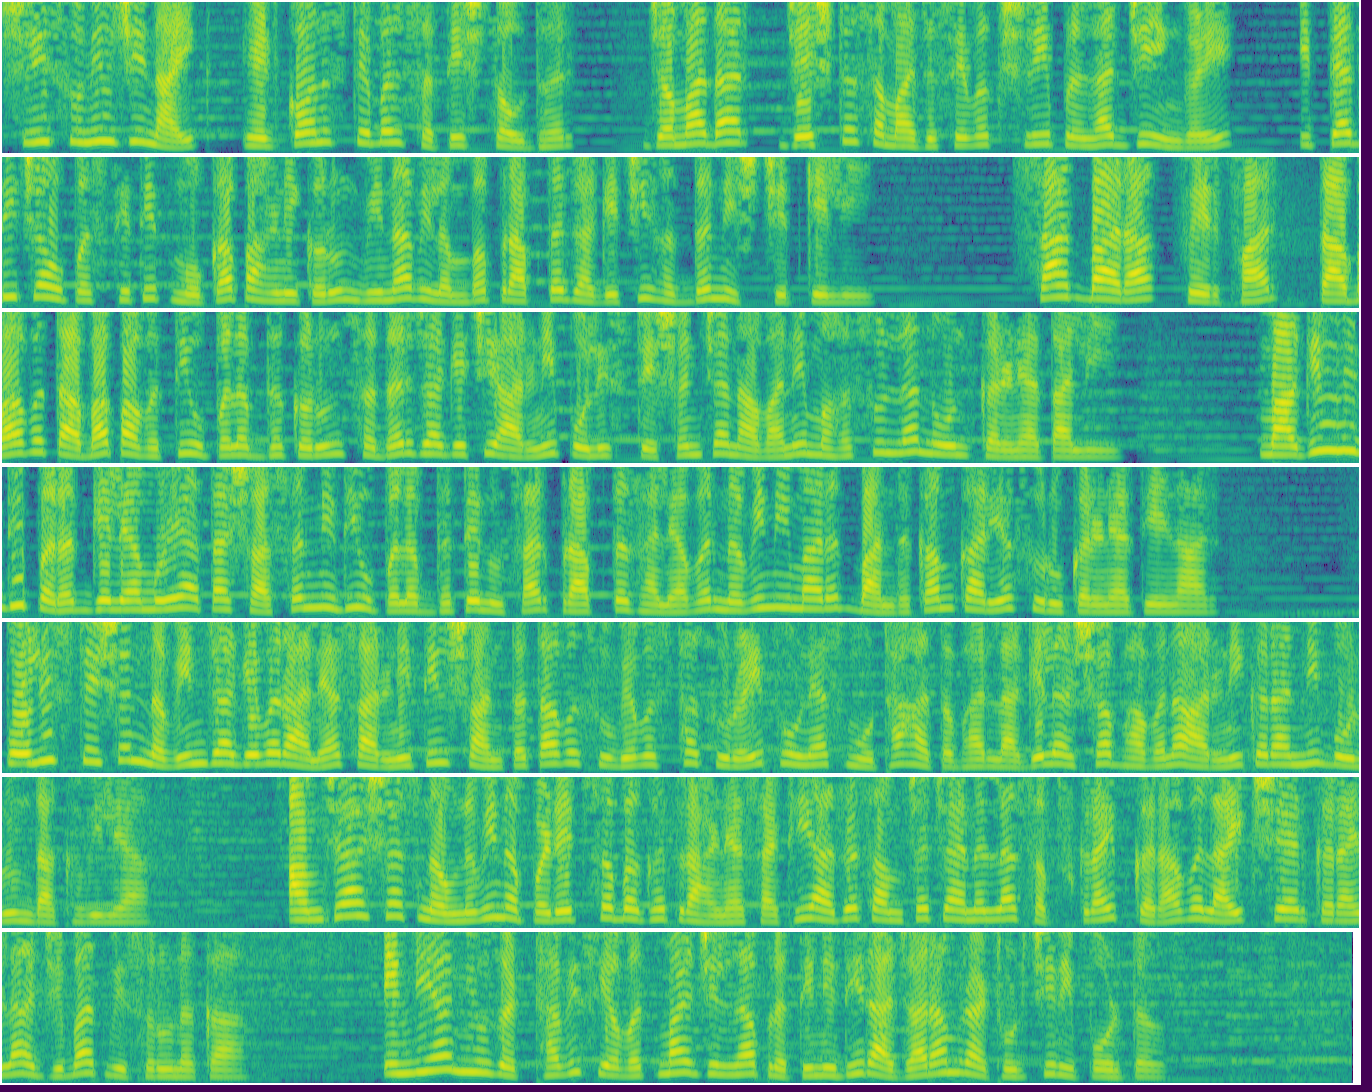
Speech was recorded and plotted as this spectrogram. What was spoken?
श्री सुनीलजी नाईक हेड कॉन्स्टेबल सतीश चौधर जमादार ज्येष्ठ समाजसेवक श्री प्रल्हादजी इंगळे इत्यादीच्या उपस्थितीत मोका पाहणी करून विनाविलंब प्राप्त जागेची हद्द निश्चित केली. सात बारा फेरफार ताबा व ताबा पावती उपलब्ध करून सदर जागेची आर्णी पोलीस स्टेशनच्या नावाने महसूलला नोंद करण्यात आली. मागील निधी परत गेल्यामुळे आता शासन निधी उपलब्धतेनुसार प्राप्त झाल्यावर नवीन इमारत बांधकाम कार्य सुरू करण्यात येणार. पोलीस स्टेशन नवीन जागेवर आल्यास आर्णीतील शांतता व सुव्यवस्था सुरळीत होण्यास मोठा हातभार लागेल अशा भावना आर्णीकरांनी बोलून दाखविल्या. आमच्या अशाच नवनवीन अपडेट्स बघत राहण्यासाठी आजच आमच्या चॅनलला सबस्क्राईब करा व लाईक शेअर करायला अजिबात विसरू नका. इंडिया न्यूज अठ्ठावीस यवतमाळ जिल्हा प्रतिनिधी राजाराम राठोडची रिपोर्ट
